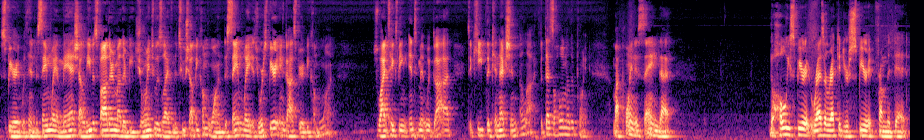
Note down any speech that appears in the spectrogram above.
spirit within. The same way a man shall leave his father and mother, be joined to his wife, and the two shall become one. The same way is your spirit and God's spirit become one. That's why it takes being intimate with God to keep the connection alive. But that's a whole other point. My point is saying that the Holy Spirit resurrected your spirit from the dead,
